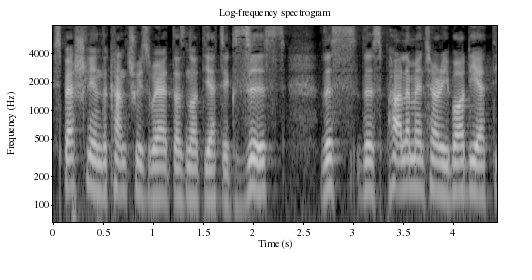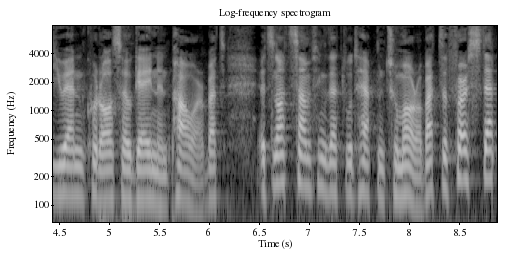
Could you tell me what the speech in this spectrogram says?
especially in the countries where it does not yet exist, this, this parliamentary body at the UN could also gain in power. But it's not something that would happen tomorrow. But the first step,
